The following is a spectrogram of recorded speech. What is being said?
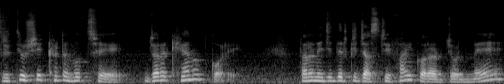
তৃতীয় শিক্ষাটা হচ্ছে যারা খেয়ানত করে, তারা নিজেদেরকে জাস্টিফাই করার জন্যে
